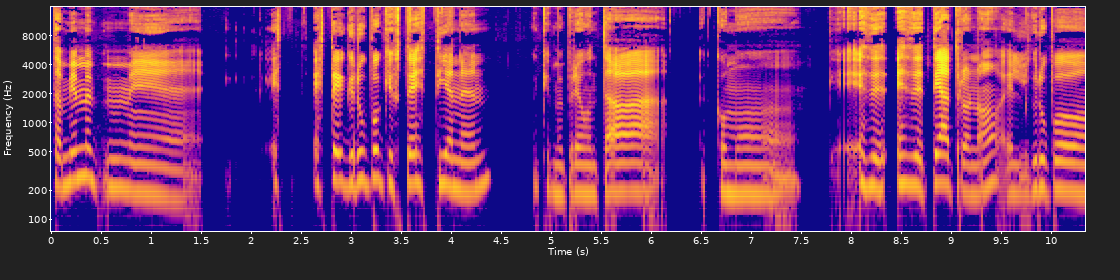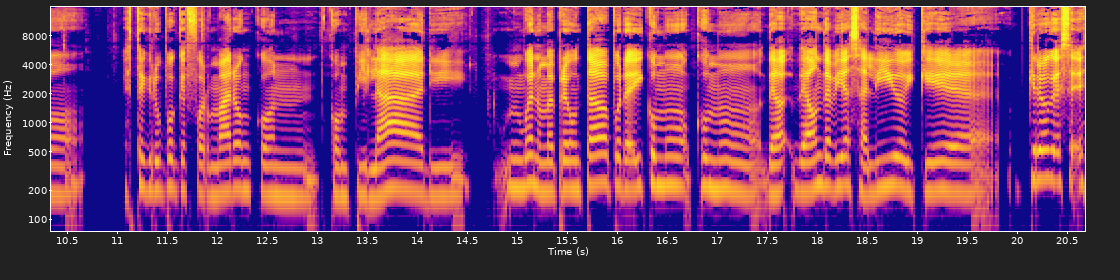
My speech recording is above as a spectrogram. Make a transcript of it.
también me, me este grupo que ustedes tienen, que me preguntaba como... Es de, es de teatro, ¿no? El grupo este grupo que formaron con, con Pilar y bueno, me preguntaba por ahí cómo, cómo de, de dónde había salido y qué creo que ese,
